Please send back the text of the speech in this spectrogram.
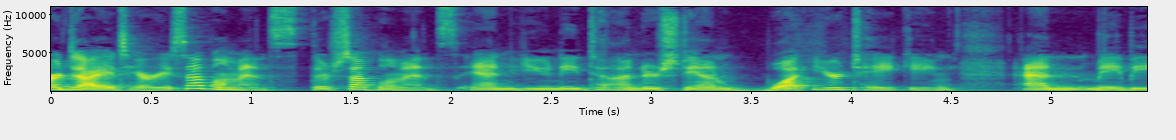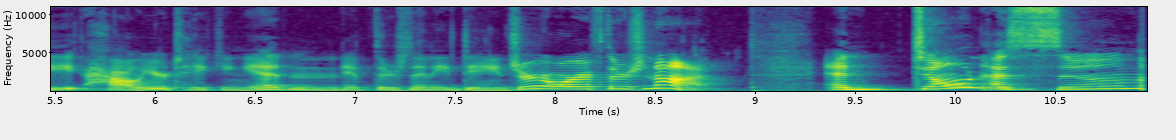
are dietary supplements. They're supplements, and you need to understand what you're taking and maybe how you're taking it, and if there's any danger or if there's not. And don't assume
